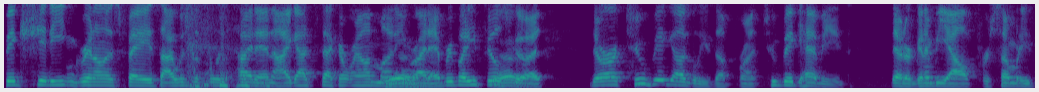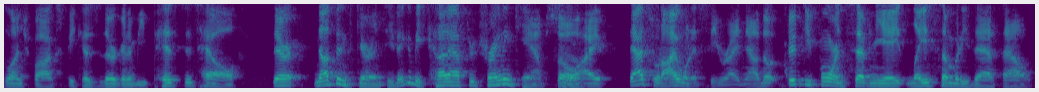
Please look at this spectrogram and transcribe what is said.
big shit eating grin on his face. I was the first tight end. I got second round money, yeah. right? Everybody feels yeah. good. There are two big uglies up front, two big heavies that are going to be out for somebody's lunchbox because they're going to be pissed as hell. There, nothing's guaranteed. They could be cut after training camp. So yeah. I, that's what I want to see right now. The 54 and 78 lay somebody's ass out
